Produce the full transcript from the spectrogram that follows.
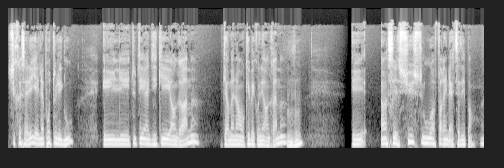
Sucré salé, il y en a pour tous les goûts. Et les, tout est indiqué en grammes, car maintenant au Québec on est en grammes. Mhm. Et en Celsius ou en Fahrenheit, ça dépend. ouais.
